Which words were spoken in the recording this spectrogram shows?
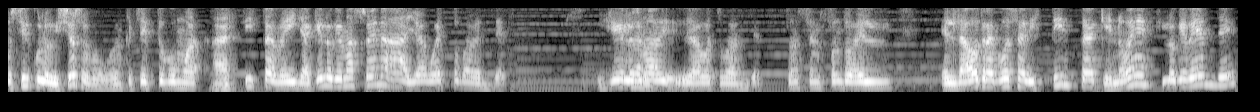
un círculo vicioso, weón, ¿cachai? Tú como artista veis ya, ¿qué es lo que más suena? Ah, yo hago esto para vender. ¿Y qué es lo Claro. que más yo hago esto para vender? Entonces, en el fondo, él, él da otra cosa distinta que no es lo que vende,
